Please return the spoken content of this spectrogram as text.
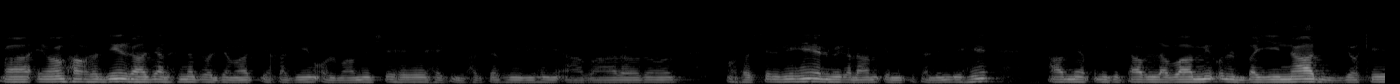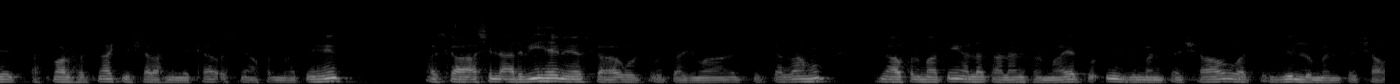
امام فخر الدین راج السنت والجماعت کے قدیم علماء میں سے ہے۔ حکم فلسفی بھی ہیں، آبار اور۔ مفسر بھی ہیں، علم کلام کے متکلم بھی ہیں۔ آپ نے اپنی کتاب لوامی البینات جو کہ اسماع الحسنہ کی شرح میں لکھا اس میں آپ فرماتے ہیں۔ اس کا اصل عربی ہے، میں اس کا اردو ترجمہ ذکر کر رہا ہوں۔ اس میں آپ فرماتے ہیں، اللہ تعالیٰ نے فرمایا تو عز منتشاء و تو ذل منتشاء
